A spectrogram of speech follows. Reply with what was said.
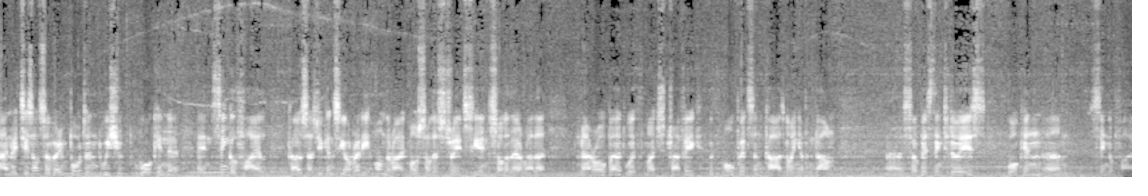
And which is also very important, we should walk in uh, in single file, because as you can see already on the right, most of the streets here in Sóller are rather narrow, but with much traffic, with mopeds and cars going up and down. Uh, so best thing to do is walk in um, single file.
